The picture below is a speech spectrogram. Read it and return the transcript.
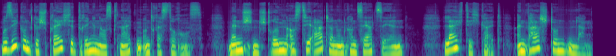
Musik und Gespräche dringen aus Kneipen und Restaurants. Menschen strömen aus Theatern und Konzertsälen. Leichtigkeit, ein paar Stunden lang.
